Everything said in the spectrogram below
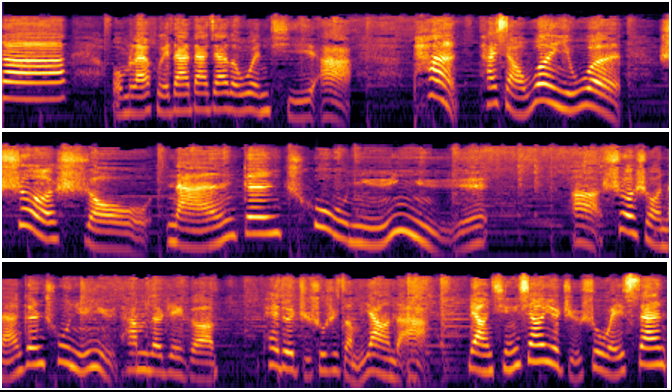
啊？我们来回答大家的问题啊。盼他想问一问射手男跟处女女啊，射手男跟处女女他们的这个配对指数是怎么样的啊？两情相悦指数为三，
